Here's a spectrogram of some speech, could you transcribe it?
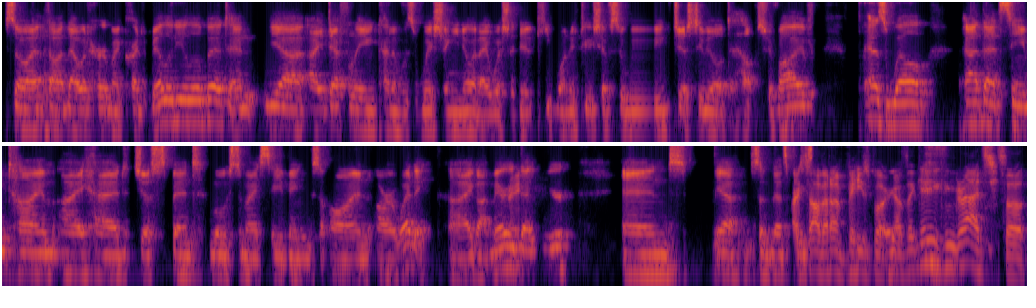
So I thought that would hurt my credibility a little bit. And yeah, I definitely kind of was wishing, you know what, I wish I did keep one or two shifts a week just to be able to help survive. As well, at that same time, I had just spent most of my savings on our wedding. I got married right. that year, and yeah, so that's. I saw that on Facebook. I was like, "Hey, congrats!" So,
